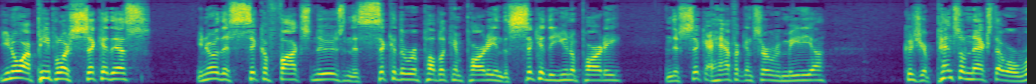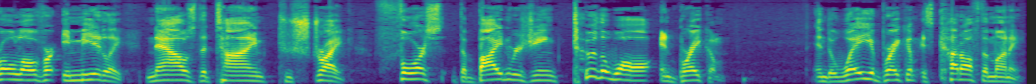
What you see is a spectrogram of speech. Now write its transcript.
You know why people are sick of this? You know they're sick of Fox News and they're sick of the Republican Party and they're sick of the Uniparty and they're sick of half a conservative media? Because your pencil necks that will roll over immediately. Now's the time to strike. Force the Biden regime to the wall and break them. And the way you break them is cut off the money.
